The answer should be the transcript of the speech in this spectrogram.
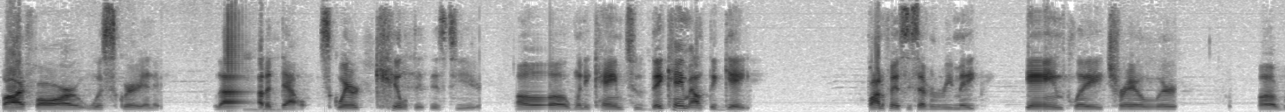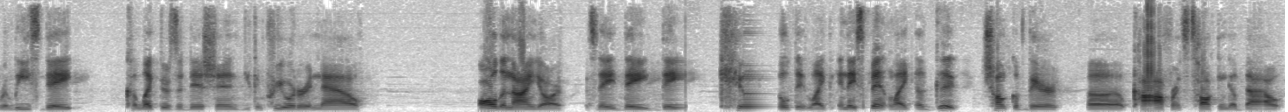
by far was Square Enix, without a doubt. Square killed it this year. Uh, when it came to they came out the gate. Final Fantasy VII remake, gameplay, trailer, uh, release date, collector's edition. You can pre-order it now. All the nine yards. They they they killed it. Like, and they spent like a good chunk of their uh, conference talking about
